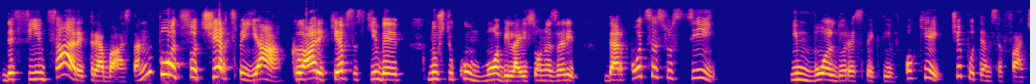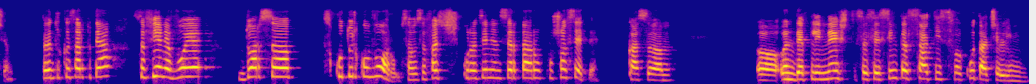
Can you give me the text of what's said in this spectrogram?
de ființare treaba asta. Nu poți să o cerți pe ea că are chef să schimbe, nu știu cum, mobila ei s-o năzărit. Dar poți să susții imboldul respectiv. Ok, ce putem să facem? Pentru că s-ar putea să fie nevoie doar să scuturi covorul sau să faci curățenie în sertarul cu șosete ca să uh, îndeplinești, să se simtă satisfăcut acel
